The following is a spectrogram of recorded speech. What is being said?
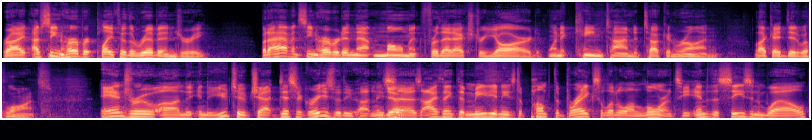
right i've seen herbert play through the rib injury but i haven't seen herbert in that moment for that extra yard when it came time to tuck and run like i did with lawrence Andrew on the in the YouTube chat disagrees with you, Hutton. He Yeah. says, I think the media needs to pump the brakes a little on Lawrence. He ended the season well,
